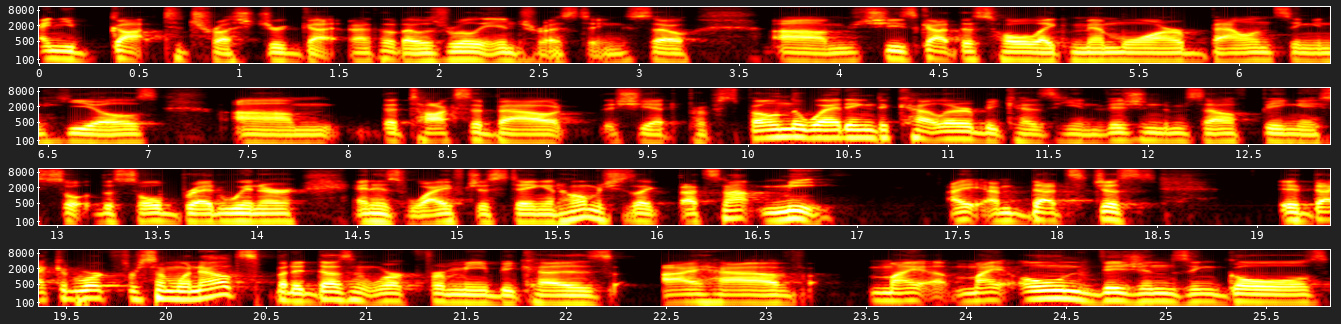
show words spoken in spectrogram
and you've got to trust your gut. I thought that was really interesting. So um, she's got this whole like memoir, Balancing in Heels. Um, that talks about she had to postpone the wedding to Cutler because he envisioned himself being a soul, the sole breadwinner and his wife just staying at home. And she's like, "That's not me. I, am That's just it, that could work for someone else, but it doesn't work for me because I have my my own visions and goals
